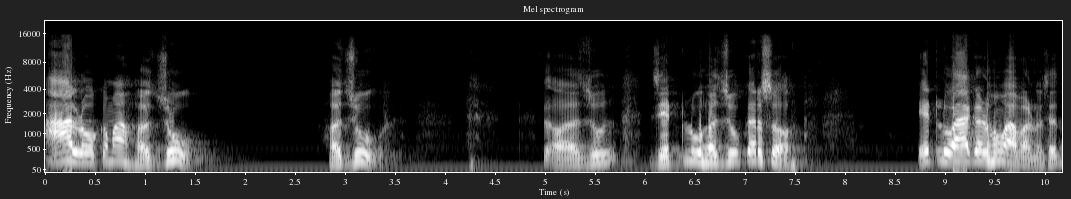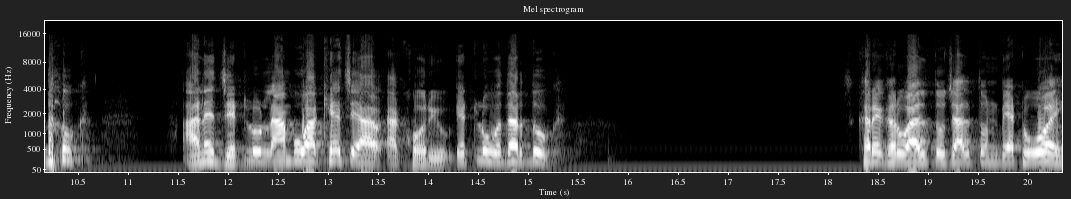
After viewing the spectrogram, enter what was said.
આ લોકમાં હજુ હજુ હજુ જેટલું હજુ કરશો, એટલું આગળ શું આવવાનું છે, દુઃખ. આને જેટલું લાંબુ આ ખેંચે આ ખોર્યું, એટલું વધારે દુઃખ. ખરેખર હાલતું ચાલતું ને બેઠું હોય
